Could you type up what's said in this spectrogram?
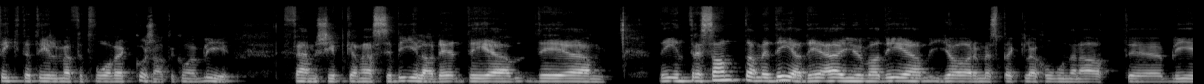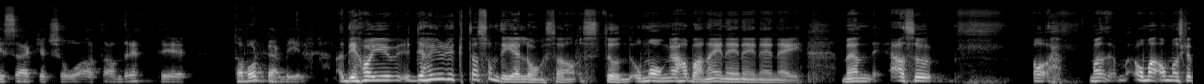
fick det till mig för två veckor sedan att det kommer bli fem Chip Ganassi-bilar. Det, det, det, det intressanta med det, det är ju vad det gör med spekulationerna att det blir säkert så att Andretti tar bort en bil. Det har, ju, det har ju ryktats om det en lång stund och många har bara nej, nej, nej, nej, nej. Men alltså, ja, man, om, man, om man ska,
